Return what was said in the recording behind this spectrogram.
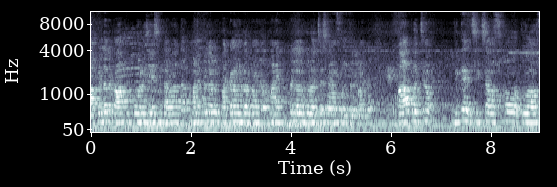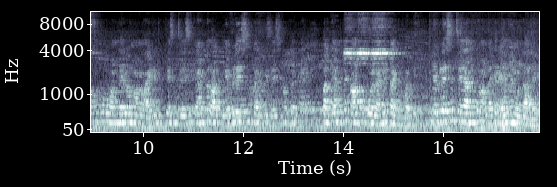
ఆ పిల్లలు కాపు కోల్డ్ చేసిన తర్వాత మన పిల్లలు పక్కన ఉంటారు కనుక మన పిల్లలు కూడా వచ్చే ఛాన్స్ ఉంటుంది కనుక. కాపు వచ్చిన విత్ సిక్స్ అవర్స్కో టూ అవర్స్కో వన్ డేలో మనం ఐడెంటిఫికేషన్ చేసి వెంటనే వాళ్ళకి నెబులేషన్ కలిపి చేసినట్లయితే వాళ్ళకి వెంటనే కాపు కోల్డ్ అనేది తగ్గిపోద్ది. నెబులేషన్ చేయాలంటే మన దగ్గర ఏమేమి ఉండాలి?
